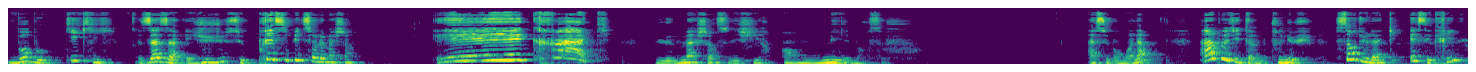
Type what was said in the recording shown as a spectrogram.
Bobo, Kiki, Zaza et Juju se précipitent sur le machin. Et crac Le machin se déchire en mille morceaux. À ce moment-là, un petit homme tout nu sort du lac et s'écrie «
